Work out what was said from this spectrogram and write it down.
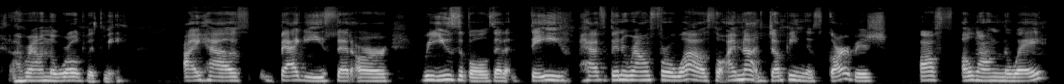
around the world with me. I have baggies that are reusable that they have been around for a while. So I'm not dumping this garbage off along the way.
